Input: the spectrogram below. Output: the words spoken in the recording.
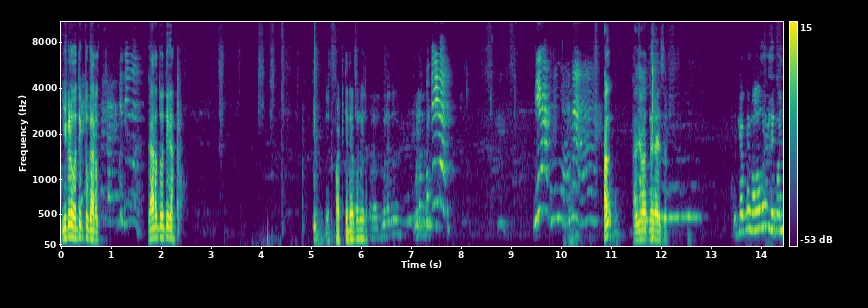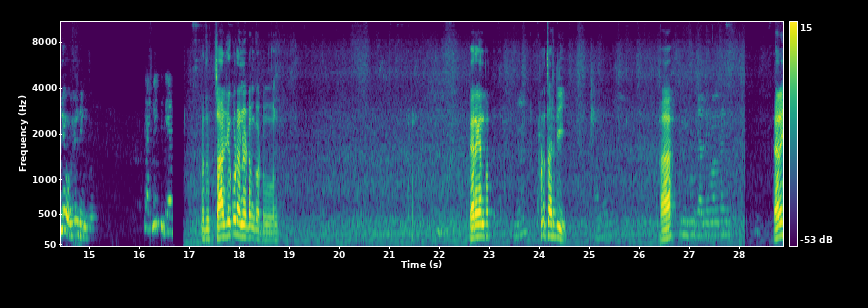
इकडं होती का तू घरात? घरात होती का? एक फटके द्या कोणी हल अजिबात नाही जायचं काय माहिती द्या. मग तू चालली कुठं नटून कटून गणपत कुठं चालली? हा? अरे?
